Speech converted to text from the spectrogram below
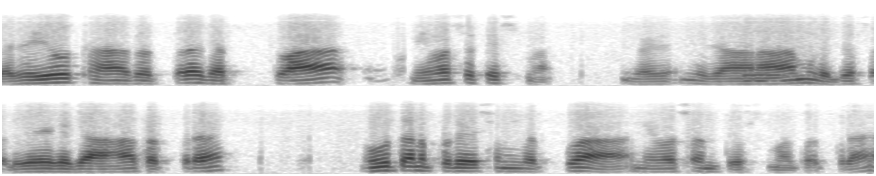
गजयूथः तत्र गत्वा निवसति स्म। गजानां गज सर्वे गजाः तत्र नूतनप्रदेशं गत्वा निवसन्ति स्म तत्र।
